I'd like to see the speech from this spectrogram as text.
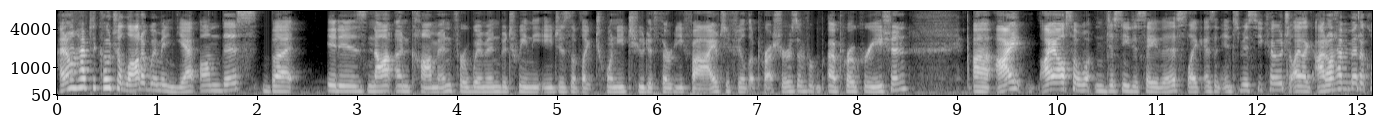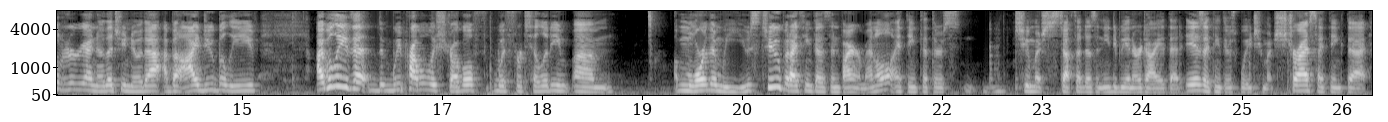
I don't have to coach a lot of women yet on this, but it is not uncommon for women between the ages of like 22 to 35 to feel the pressures of, procreation. Uh, I I also just need to say this, like as an intimacy coach, I like I don't have a medical degree. I know that you know that, but I do believe, I believe that we probably struggle with fertility um, more than we used to, but I think that's environmental. I think that there's too much stuff that doesn't need to be in our diet that is. I think there's way too much stress. I think that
